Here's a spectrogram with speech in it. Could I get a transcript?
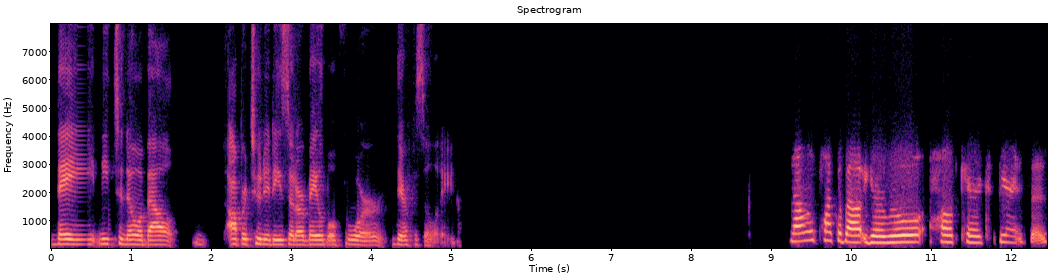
they need to know about opportunities that are available for their facility. Now let's talk about your rural healthcare experiences.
